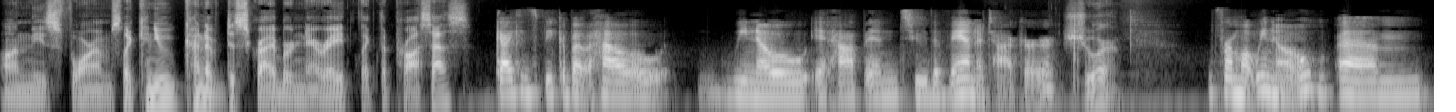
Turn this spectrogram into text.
on these forums? Like, can you kind of describe or narrate like the process? I can speak about how we know it happened to the van attacker. Sure. From what we know, um,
